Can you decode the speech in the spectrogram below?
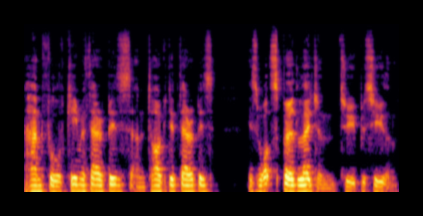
a handful of chemotherapies and targeted therapies, is what spurred Legend to pursue them.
